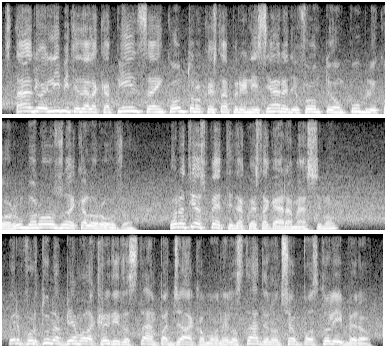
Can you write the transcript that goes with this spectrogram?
Stadio ai limiti della capienza, incontro che sta per iniziare di fronte a un pubblico rumoroso e caloroso. Cosa ti aspetti da questa gara, Massimo? Per fortuna abbiamo la credito stampa, Giacomo. Nello stadio non c'è un posto libero.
